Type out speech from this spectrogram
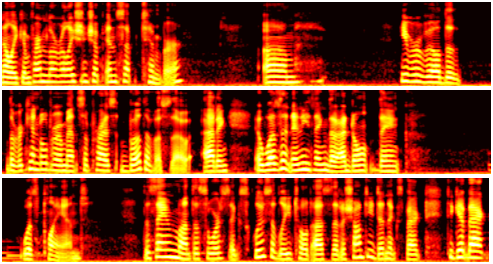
Nelly confirmed their relationship in September. Um, he revealed that the rekindled romance surprised both of us, though, adding, It wasn't anything that I don't think was planned. The same month, a source exclusively told us that Ashanti didn't expect to get back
